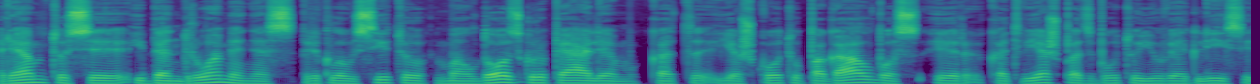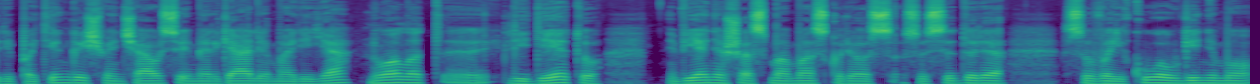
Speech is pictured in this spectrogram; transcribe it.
remtųsi į bendruomenės, priklausytų maldos grupelėm, kad ieškotų pagalbos ir kad viešpats būtų jų vedlys ir ypatingai švenčiausioji mergelė Marija nuolat e, lydėtų vienišas mamas, kurios susiduria su vaikų auginimo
